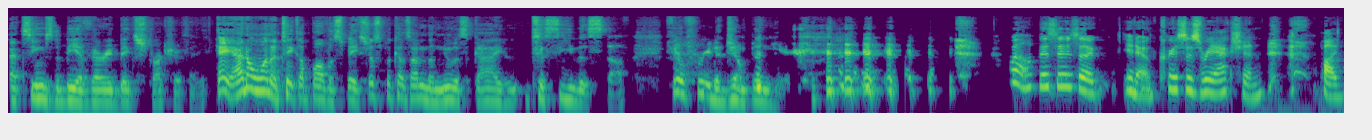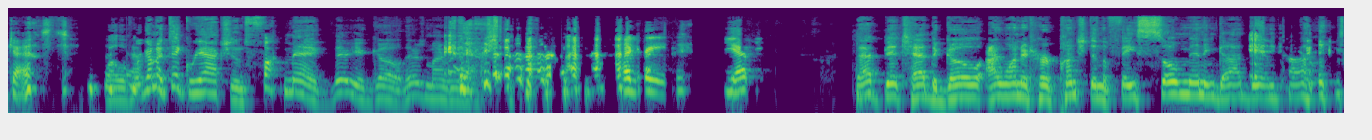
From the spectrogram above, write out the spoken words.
that seems to be a very big structure thing. Hey, I don't want to take up all the space just because I'm the newest guy who, to see this stuff. Feel free to jump in here. Well, this is a you know Chris's reaction podcast. Well, if we're gonna take reactions, fuck Meg. There you go. There's my reaction. Agreed. Yep. that bitch had to go. I wanted her punched in the face so many goddamn times.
